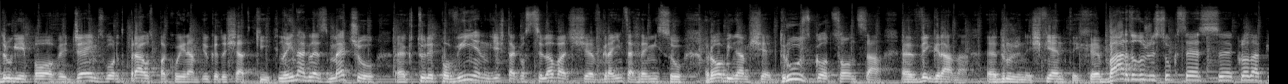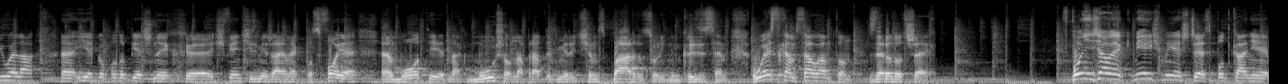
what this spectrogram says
drugiej połowy. James Ward-Prowse pakuje nam piłkę do siatki. No i nagle z meczu, który powinien gdzieś tak oscylować w granicach remisu, robi nam się druzgocąca wygrana drużyny świętych. Bardzo duży sukces e, Claude'a Piuela e, i jego podopiecznych. E, Święci zmierzają jak po swoje. Młoty jednak muszą naprawdę zmierzyć się z bardzo solidnym kryzysem. West Ham Southampton 0 do 3. W poniedziałek mieliśmy jeszcze spotkanie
